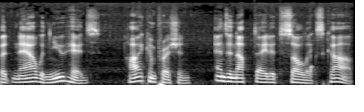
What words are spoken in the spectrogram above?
but now with new heads, high compression, and an updated Solex carb,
